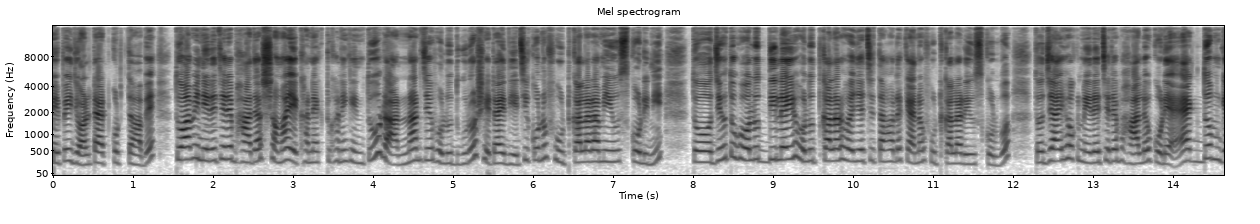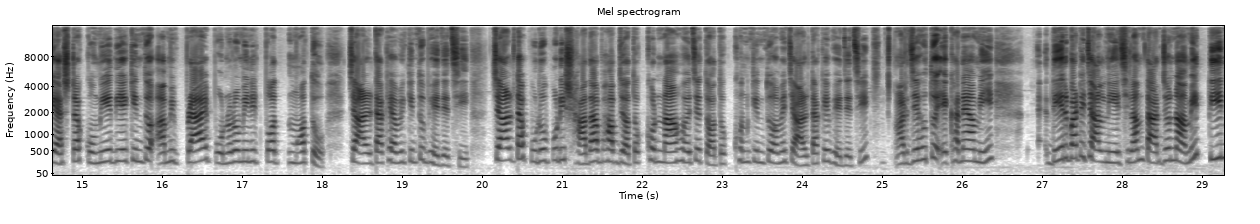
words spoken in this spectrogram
মেপেই জলটা অ্যাড করতে হবে। তো আমি নেড়েচেড়ে ভাজার সময় এখানে একটুখানি কিন্তু রান্নার যে হলুদ গুঁড়ো সেটাই দিয়েছি। কোনো ফুড কালার আমি ইউজ করিনি। তো যেহেতু হলুদ দিলেই হলুদ কালার হয়ে যাচ্ছে, তাহলে কেন ফুড কালার ইউজ করব। তো যাই হোক, নেড়ে চেড়ে ভালো করে একদম গ্যাসটা কমিয়ে দিয়ে কিন্তু আমি প্রায় পনেরো মিনিট মতো চালটাকে আমি কিন্তু ভেজেছি। চালটা পুরোপুরি সাদা ভাব যতক্ষণ না হয়েছে ততক্ষণ কিন্তু আমি চালটাকে ভেজেছি। আর যেহেতু এখানে আমি দেড় বাটি চাল নিয়েছিলাম, তার জন্য আমি তিন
